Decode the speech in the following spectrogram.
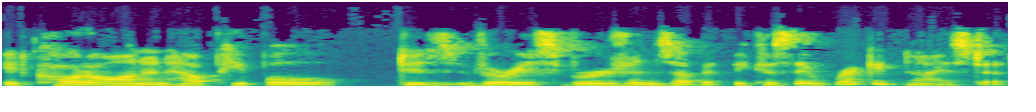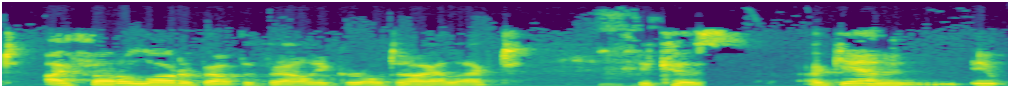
it caught on and how people did various versions of it because they recognized it. I thought a lot about the Valley Girl dialect mm-hmm. because again, it,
